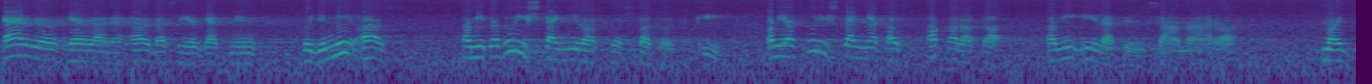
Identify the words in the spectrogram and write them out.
erről kellene elbeszélgetnünk, hogy mi az, amit az Úristen nyilatkoztatott ki, ami az Úristennek az akarata a mi életünk számára. Majd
